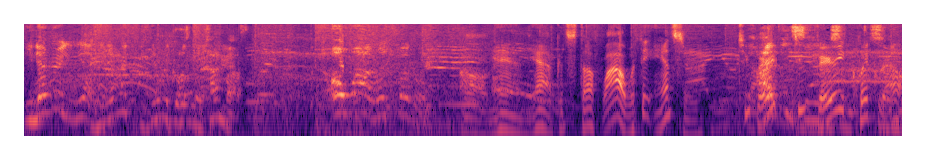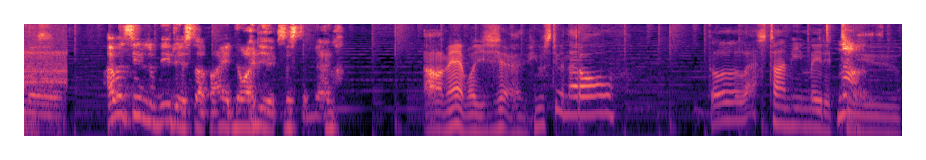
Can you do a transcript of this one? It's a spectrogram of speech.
He never, yeah, he never, he never goes in the combat for. Oh wow, buggle. Oh man, yeah, good stuff. Wow, with the answer, two I very, two very some- quick some, rounds. uh, I haven't seen some DJ stuff. I had no idea existed, man. Oh man, well yeah, he was doing that all the last time he made it No. to.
